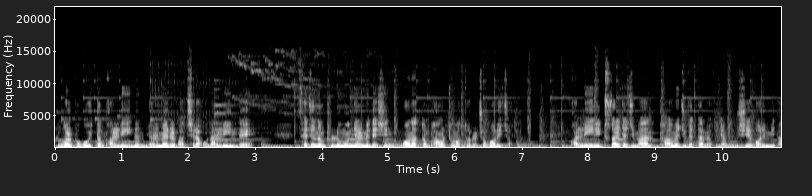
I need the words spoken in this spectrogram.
그걸 보고 있던 관리인은 열매를 바치라고 난리인데 세주는 블루문 열매 대신 모아놨던 방울토마토를 줘버리죠. 관리인이 투덜대지만 다음에 주겠다며 그냥 무시해버립니다.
